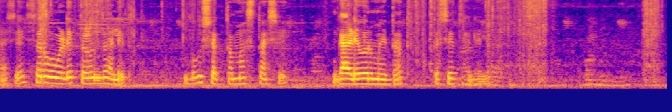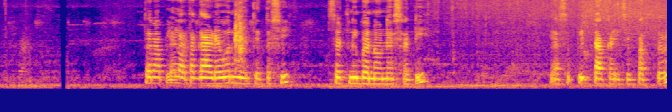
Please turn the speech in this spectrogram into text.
असे. सर्व वडे तळून झालेत. बघू शकता मस्त असे गाड्यावर मिळतात. तसेच झालेले. तर आपल्याला आता गाड्यावर मिळते तशी. चटणी बनवण्यासाठी. हे असं पीठ टाकायचे पातळ.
